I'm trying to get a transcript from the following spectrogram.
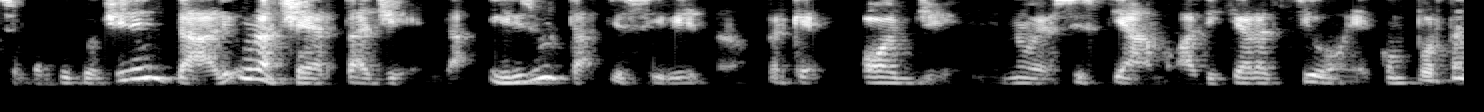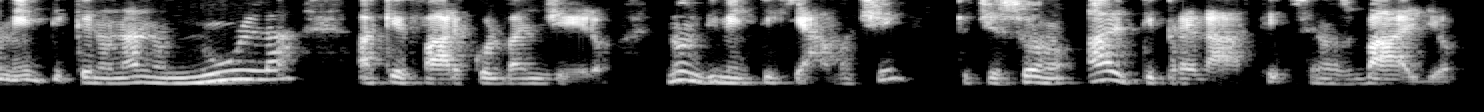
soprattutto occidentali, una certa agenda. I risultati si vedono perché oggi noi assistiamo a dichiarazioni e comportamenti che non hanno nulla a che fare col Vangelo. Non dimentichiamoci che ci sono alti prelati, se non sbaglio,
